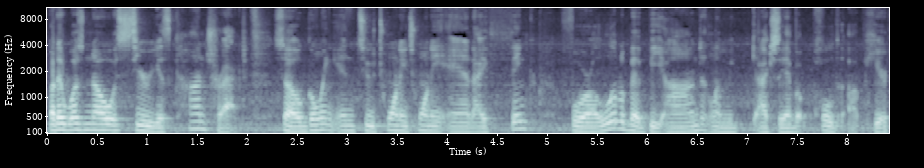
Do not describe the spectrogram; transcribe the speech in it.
but it was no serious contract. So going into 2020, and I think for a little bit beyond. Let me actually have it pulled up here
